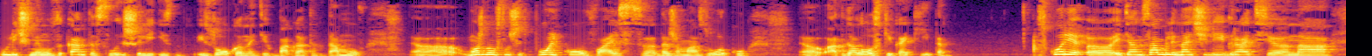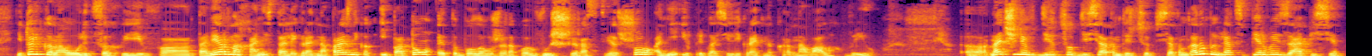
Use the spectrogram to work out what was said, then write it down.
уличные музыканты слышали из, из окон этих богатых домов. Э, можно услышать польку, вальс, даже мазурку, отголоски какие-то. Вскоре э, эти ансамбли начали играть э, на, не только на улицах и в э, тавернах, они стали играть на праздниках, и потом это было уже такой высший расцвет шору, они их пригласили играть на карнавалах в Рио. Начали в 1910-1910 году появляться первые записи,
